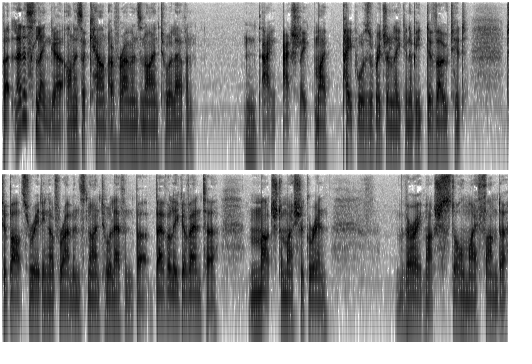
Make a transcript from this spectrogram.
But let us linger on his account of Romans 9 to 11. And actually, my paper was originally going to be devoted to Barth's reading of Romans 9 to 11, but Beverly Gaventa, much to my chagrin, very much stole my thunder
